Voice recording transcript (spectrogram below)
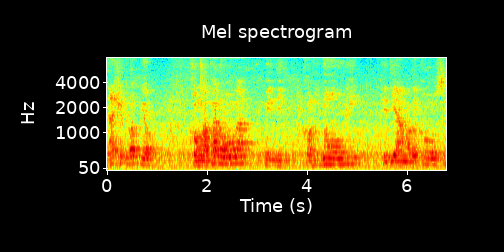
nasce proprio con la parola, quindi con i nomi, che diamo alle cose,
